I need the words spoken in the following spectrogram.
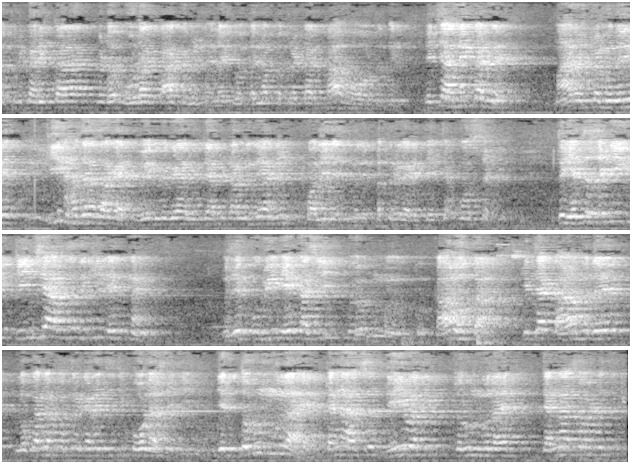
पत्रकारिताकडे ओढा का कमी झाला किंवा त्यांना पत्रकार का व्हावं वाटत नाही? त्याचे अनेक कारण आहेत. महाराष्ट्रामध्ये तीन हजार जागा आहेत वेगवेगळ्या विद्यापीठामध्ये आणि कॉलेजेसमध्ये पत्रकारितेच्या कोर्ससाठी तर याच्यासाठी तीनशे अर्ज देखील येत नाही म्हणजे पूर्वी एक अशी काळ होता की त्या काळामध्ये लोकांना पत्रकारांची ओढ असायची. जे तरुण मुलं आहेत त्यांना असं ध्येयवादी तरुण मुलं आहेत त्यांना असं वाटतं की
